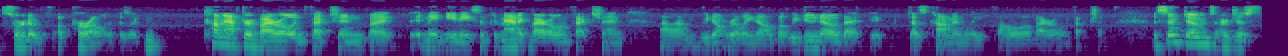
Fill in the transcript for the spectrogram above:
sort of a pearl. It's like come after a viral infection, but it may be an asymptomatic viral infection. Um, we don't really know, but we do know that it does commonly follow a viral infection. The symptoms are just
